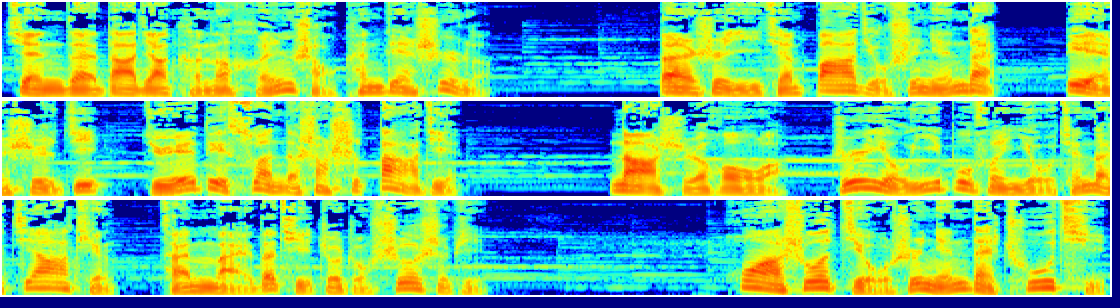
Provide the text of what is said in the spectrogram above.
现在大家可能很少看电视了，但是以前八九十年代，电视机绝对算得上是大件。那时候啊，只有一部分有钱的家庭。才买得起这种奢侈品。话说九十年代初期，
